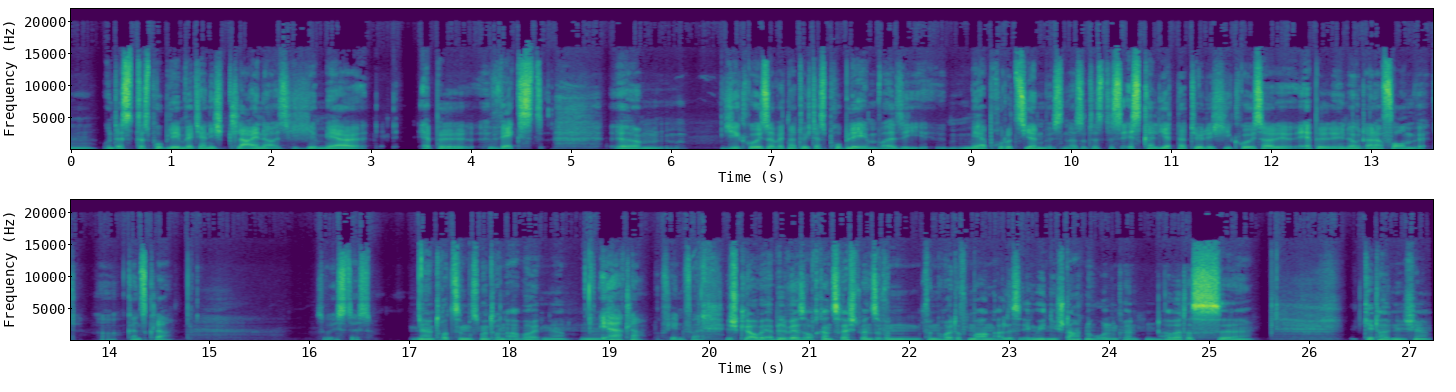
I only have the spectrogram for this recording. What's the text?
Mhm. Und das, das Problem wird ja nicht kleiner. Also je mehr Apple wächst, ähm, je größer wird natürlich das Problem, weil sie mehr produzieren müssen. Also das, das eskaliert natürlich, je größer Apple in irgendeiner Form wird. Ja, ganz klar. So ist es. Ja, trotzdem muss man dran arbeiten, ja. Mhm. Ja, klar, auf jeden Fall. Ich glaube, Apple wäre es auch ganz recht, wenn sie von, von heute auf morgen alles irgendwie in die Staaten holen könnten. Aber das äh, geht halt nicht, ja.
